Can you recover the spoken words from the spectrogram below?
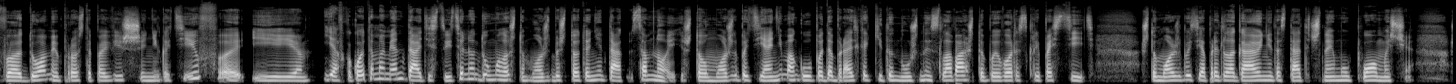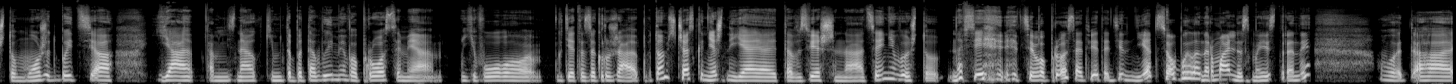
в доме просто повисший негатив, и я в какой-то момент, да, действительно думала, что может быть что-то не так со мной, что, может быть, я не могу подобрать какие-то нужные слова, чтобы его раскрепостить, что, может быть, я предлагаю недостаточно ему помощи, что, может быть, я, там, не знаю, какими-то бытовыми бытовыми вопросами его где-то загружаю. Потом сейчас, конечно, я это взвешенно оцениваю, что на все эти вопросы ответ один нет, все было нормально с моей стороны. Вот, а,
